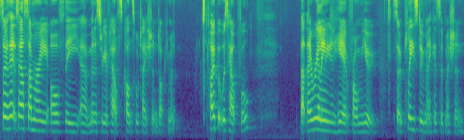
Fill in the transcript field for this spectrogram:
So that's our summary of the uh, Ministry of Health's consultation document. Hope it was helpful, but they really need to hear it from you. So please do make a submission.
